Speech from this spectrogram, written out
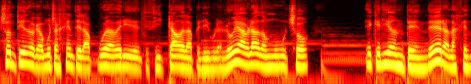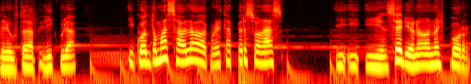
Yo entiendo que a mucha gente la puede haber identificado de la película. Lo he hablado mucho. He querido entender a la gente que le gustó la película. Y cuanto más hablaba con estas personas, y, en serio, no, no es por,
